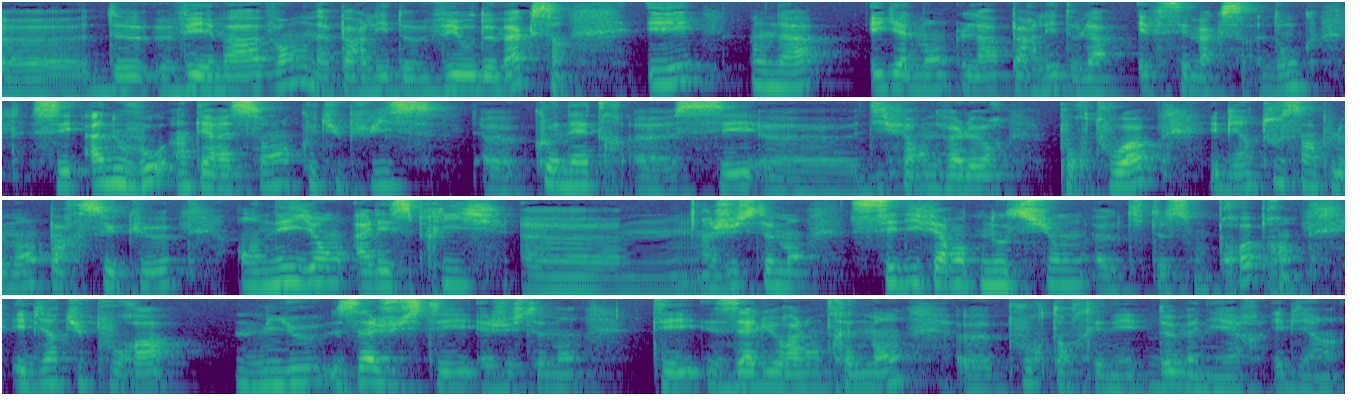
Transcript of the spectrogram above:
de VMA avant, on a parlé de VO2 max, et on a également là parler de la FC Max. Donc c'est à nouveau intéressant que tu puisses euh, connaître euh, ces euh, différentes valeurs pour toi et eh bien tout simplement parce que en ayant à l'esprit justement ces différentes notions qui te sont propres eh bien tu pourras mieux ajuster justement tes allures à l'entraînement pour t'entraîner de manière eh bien,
